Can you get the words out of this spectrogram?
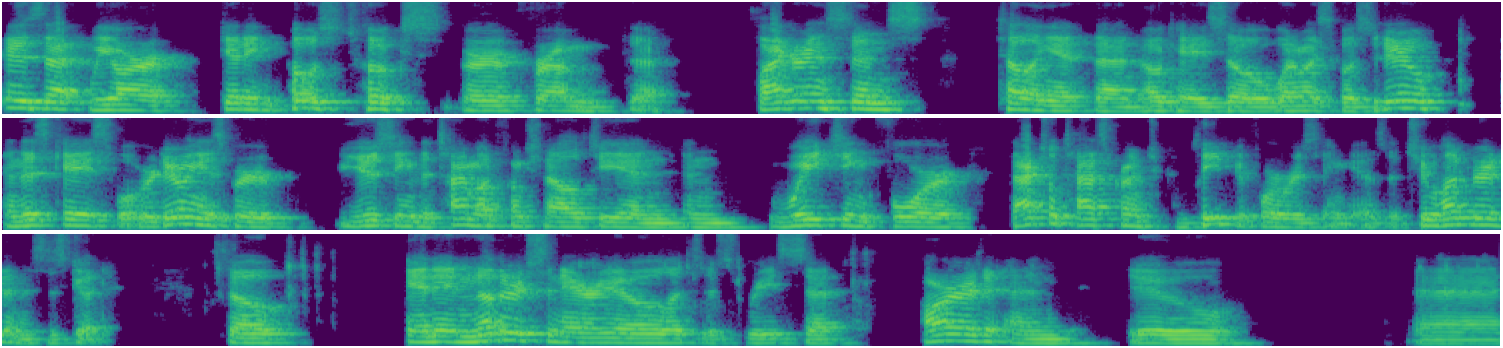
is that we are getting post hooks or from the Flagger instance telling it that, okay, so what am I supposed to do? In this case, what we're doing is we're using the timeout functionality and, and waiting for the actual task run to complete before we're saying it's a 200 and this is good. So and in another scenario, let's just reset hard and do uh,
